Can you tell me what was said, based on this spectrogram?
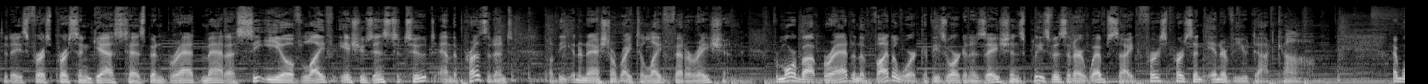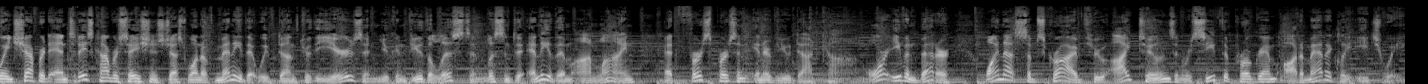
Today's first person guest has been Brad Matta, CEO of Life Issues Institute and the president of the International Right to Life Federation. For more about Brad and the vital work of these organizations, please visit our website, firstpersoninterview.com. I'm Wayne Shepherd, and today's conversation is just one of many that we've done through the years, and you can view the list and listen to any of them online at firstpersoninterview.com. Or even better, why not subscribe through iTunes and receive the program automatically each week?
